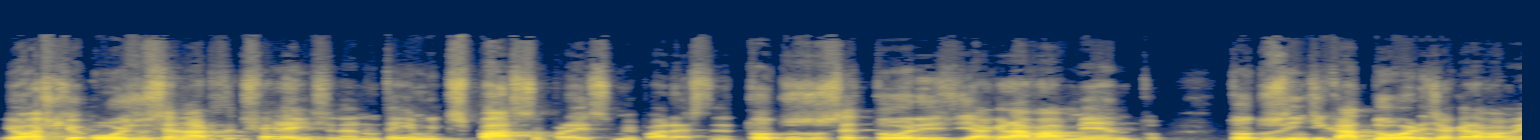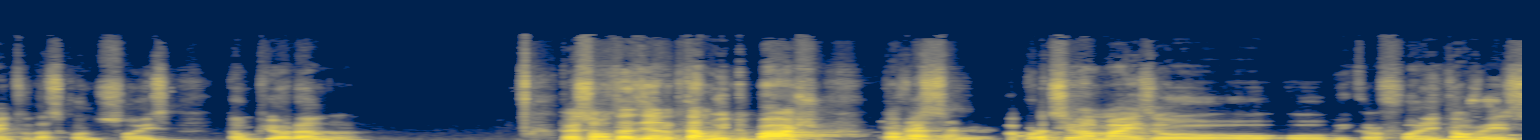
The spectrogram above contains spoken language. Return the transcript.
eu acho que hoje o cenário está diferente, né? Não tem muito espaço para isso, me parece. Né? Todos os setores de agravamento, todos os indicadores de agravamento das condições estão piorando. O pessoal está dizendo que está muito baixo. Talvez Exatamente. aproxima mais o, o, o, microfone, talvez,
